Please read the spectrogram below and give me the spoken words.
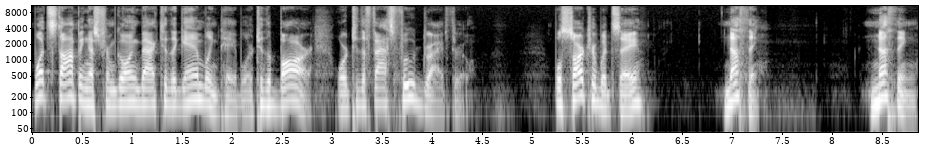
What's stopping us from going back to the gambling table or to the bar or to the fast food drive through? Well, Sartre would say, nothing. Nothing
